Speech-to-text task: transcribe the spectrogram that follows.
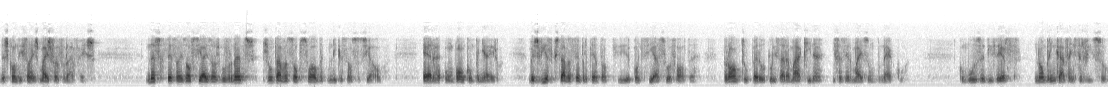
nas condições mais favoráveis. Nas recepções oficiais aos governantes, juntava-se ao pessoal da comunicação social. Era um bom companheiro, mas via-se que estava sempre atento ao que acontecia à sua volta, pronto para utilizar a máquina e fazer mais um boneco. Como usa dizer-se, não brincava em serviço.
